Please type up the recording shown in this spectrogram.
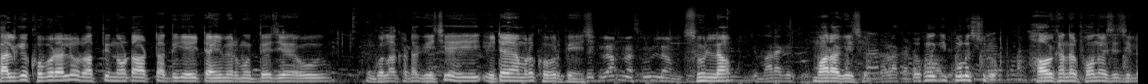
কালকে খবর এলো রাত্রি নটা আটটার দিকে এই টাইমের মধ্যে যে ও গলা কাটা গেছে এই এটাই আমরা খবর পেয়েছি। শুনলাম। মারা গেছে। ওখানে কি ফোন এসেছিল? হ্যাঁ ওইখানে ফোন এসেছিল।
